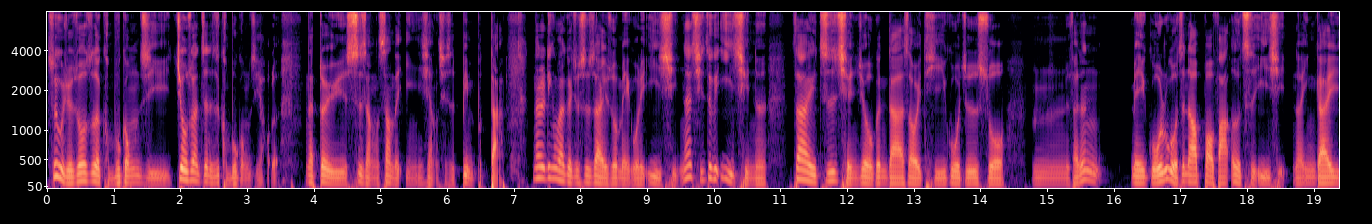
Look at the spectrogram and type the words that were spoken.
所以我觉得说这个恐怖攻击，就算真的是恐怖攻击好了，那对于市场上的影响其实并不大。那另外一个就是在于说美国的疫情，那其实这个疫情呢，在之前就有跟大家稍微提过，就是说，嗯，反正。美国如果真的要爆发二次疫情，那应该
